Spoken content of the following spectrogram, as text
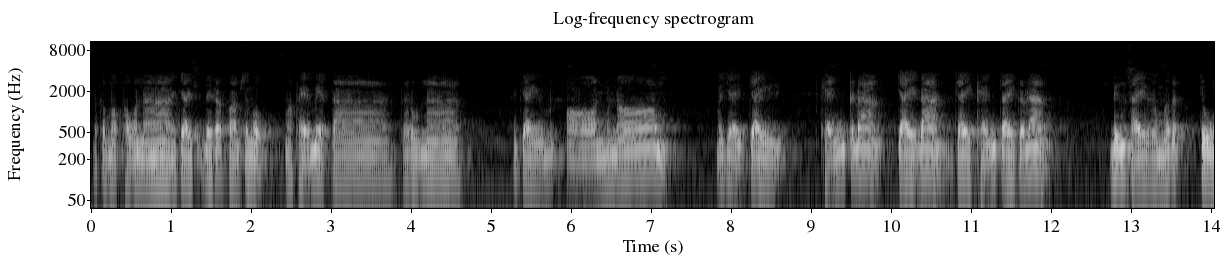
แล้วก็มาภาวนาใจได้รับความสงบ มาแผ่เมตตา กรุณา ให้ใจมันอ่อนมันน้อม ไม่ใช่ใจแข็งกระด้าง ใจด้าน ใจแข็งใจกระด้าง ดึงใส่ก็เหมือนกับจูง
